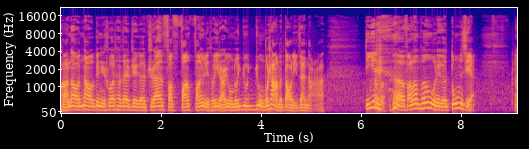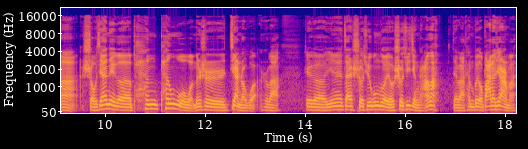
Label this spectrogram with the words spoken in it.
好，那我那我跟你说，他在这个治安防防防御里头一点用都用用不上的道理在哪儿啊？第一，这个防狼喷雾这个东西啊，首先这个喷喷雾我们是见着过，是吧？这个因为在社区工作有社区警察嘛，对吧？他们不有八大件嘛？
